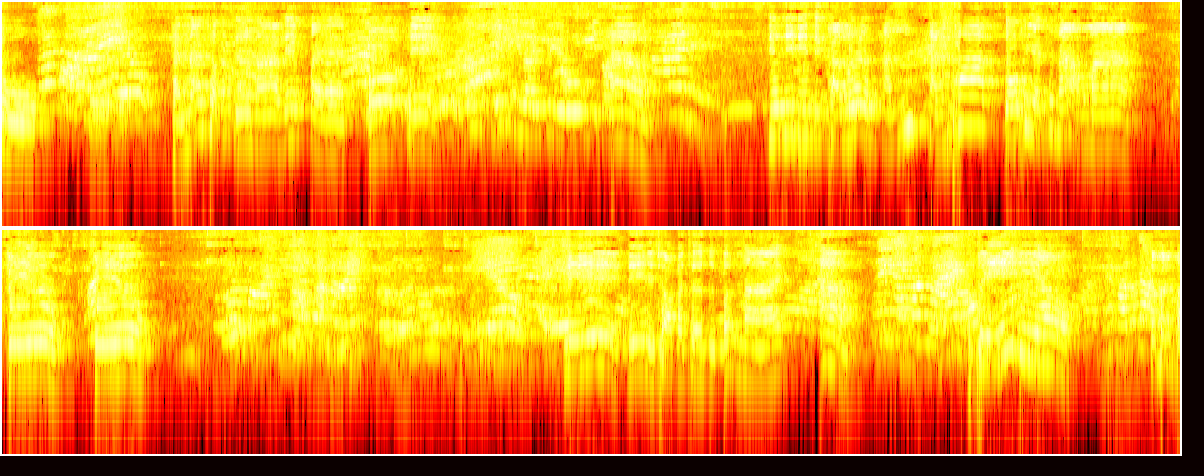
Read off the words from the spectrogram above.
ถูกหันหน้าชอกระเชอมาเลขแปดโอเคไม่ดีเลยฟิลอ้าวยืนดีๆสิคะลูกหันหันภาพตัวพยัญชนะออกมา ฟิลฟิลนี่นี่ชอกระเชอคือต้นไม้ อ้าวสีเดียวนั่นมันใบ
